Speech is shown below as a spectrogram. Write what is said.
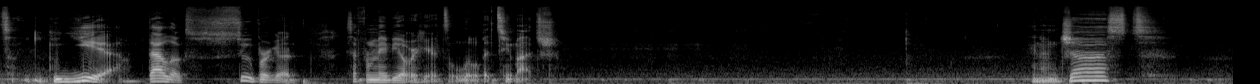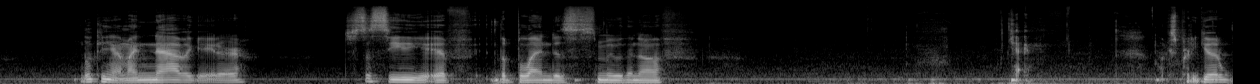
So, yeah, that looks super good. Except for maybe over here, it's a little bit too much. And I'm just looking at my navigator just to see if the blend is smooth enough. Okay. Looks pretty good.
